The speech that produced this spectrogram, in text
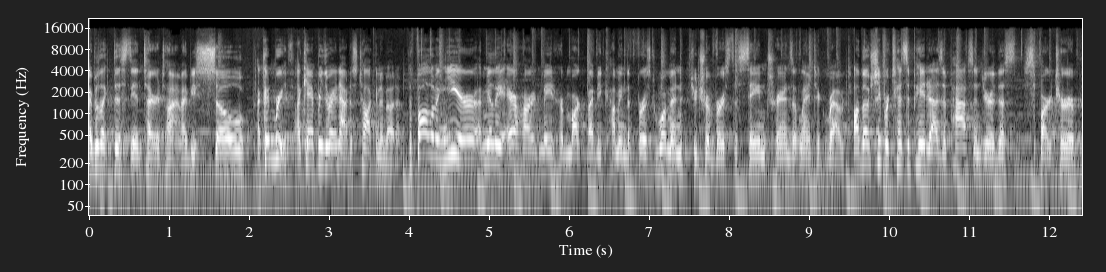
I'd be like this the entire time. I'd be so, I couldn't breathe. I can't breathe right now just talking about it. The following year, Amelia Earhart made her mark by becoming the first woman to traverse the same transatlantic route. Although she participated as a passenger, this sparked her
